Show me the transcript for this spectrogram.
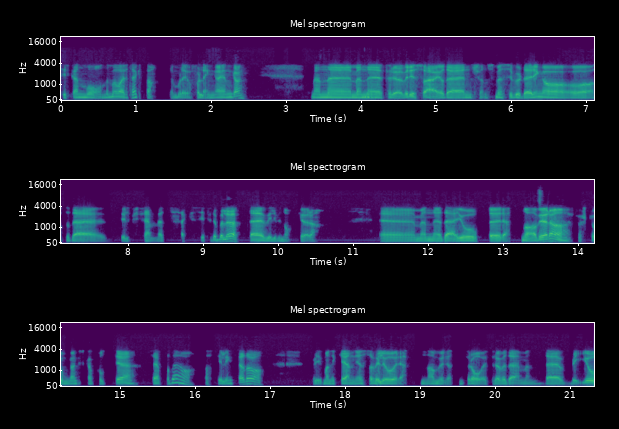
ca. en måned med varetekt. da. Den ble jo forlenga én gang. Men, eh, men, eh, for øvrig så er jo det en skjønnsmessig vurdering, og, og at det vil fremme et sekssifret beløp, det vil vi nok gjøre. Men det er jo opp retten å avgjøre. Første omgang skal politiet se på det og ta stilling til det. og blir man ikke enige, så vil jo retten ha muligheten for å overprøve det. Men det blir jo,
